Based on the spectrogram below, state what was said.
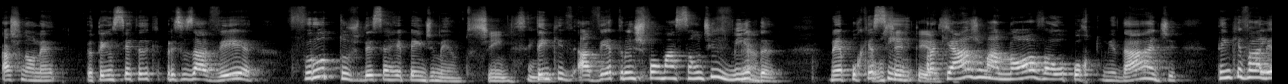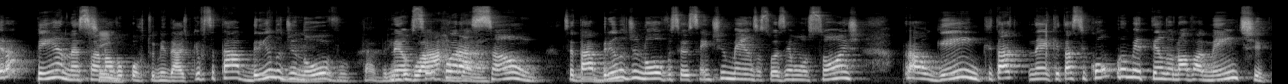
Acho não, né? Eu tenho certeza que precisa haver frutos desse arrependimento. Sim. Sim. Tem que haver transformação de vida. É. Né? Porque, Com assim, para que haja uma nova oportunidade, tem que valer a pena essa Sim. nova oportunidade. Porque você está abrindo de é. novo tá abrindo né, o guarda. seu coração, você está uhum. abrindo de novo os seus sentimentos, as suas emoções para alguém que está né, que tá se comprometendo novamente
